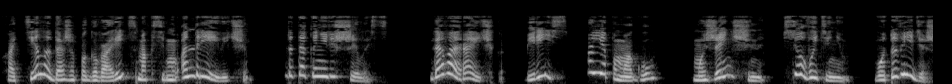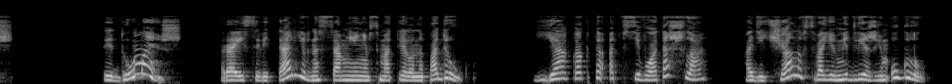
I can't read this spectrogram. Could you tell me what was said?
Хотела даже поговорить с Максимом Андреевичем, да так и не решилась. Давай, Раечка, берись, а я помогу. Мы, женщины, все вытянем, вот увидишь. Ты думаешь? Раиса Витальевна с сомнением смотрела на подругу. Я как-то от всего отошла, одичала в своем медвежьем углу,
